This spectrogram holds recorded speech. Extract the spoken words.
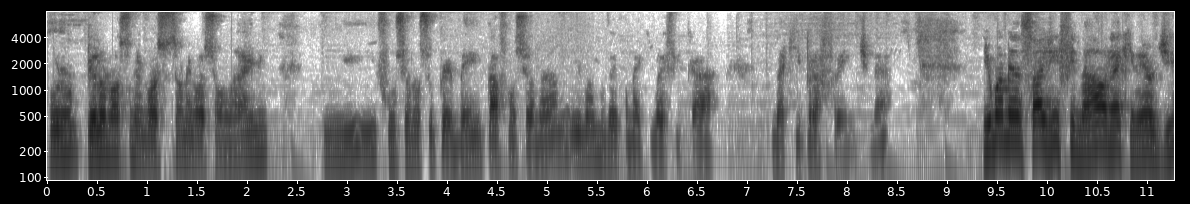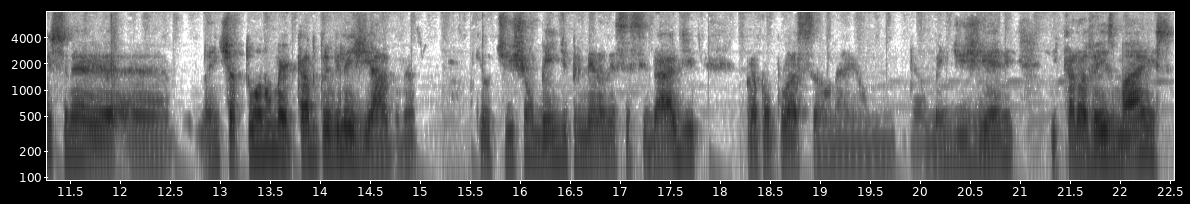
por, pelo nosso negócio ser um negócio online e, e funcionou super bem, está funcionando e vamos ver como é que vai ficar daqui para frente, né? E uma mensagem final, né? Que nem eu disse, né? É, é a gente atua num mercado privilegiado, né? que o tixo é um bem de primeira necessidade para a população, né? É um, é um bem de higiene e cada vez mais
